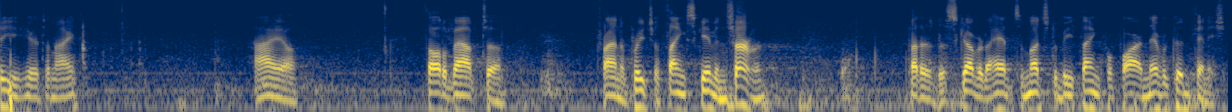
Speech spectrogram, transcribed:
see you here tonight. I uh, thought about uh, trying to preach a Thanksgiving sermon, but I discovered I had so much to be thankful for, I never could finish it.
